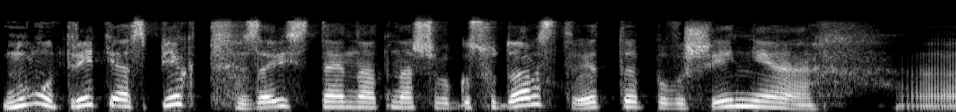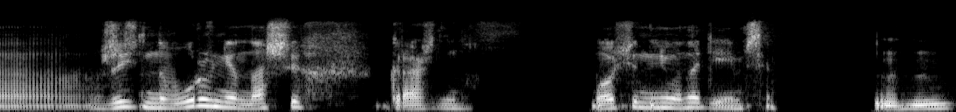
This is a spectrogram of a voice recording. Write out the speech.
Ну, третий аспект зависит, наверное, от нашего государства. Это повышение э, жизненного уровня наших граждан. Мы очень на него надеемся. Угу.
